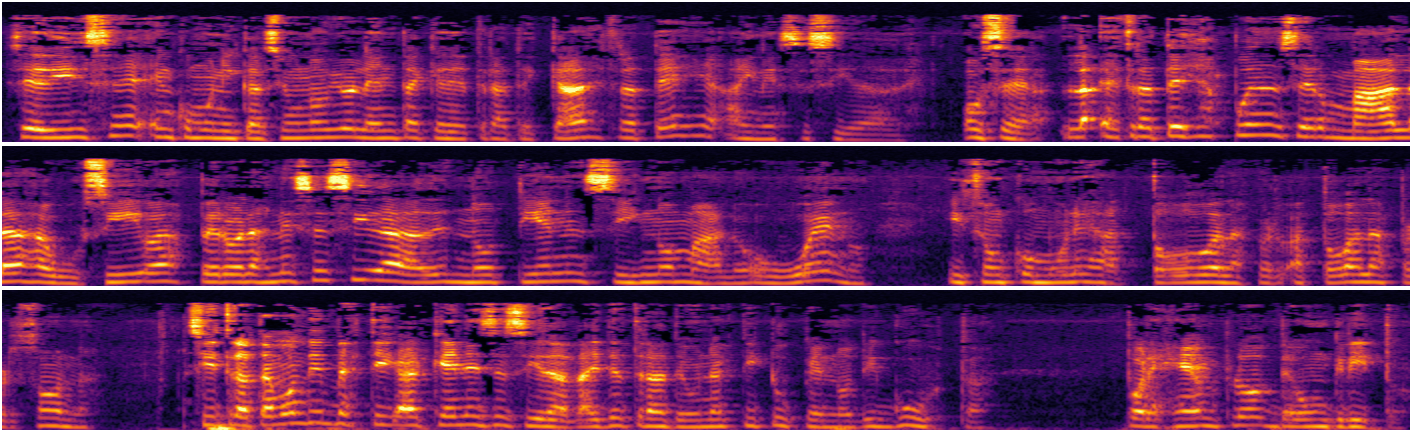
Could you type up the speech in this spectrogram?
Se dice en comunicación no violenta que detrás de cada estrategia hay necesidades. O sea, las estrategias pueden ser malas, abusivas, pero las necesidades no tienen signo malo o bueno y son comunes a todas las, a todas las personas. Si tratamos de investigar qué necesidad hay detrás de una actitud que nos disgusta, por ejemplo, de un grito,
